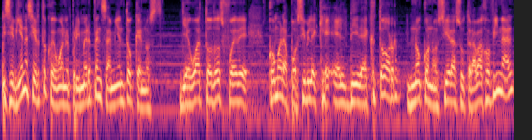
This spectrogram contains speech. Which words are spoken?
Y si bien es cierto que bueno, el primer pensamiento que nos llegó a todos fue de cómo era posible que el director no conociera su trabajo final,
